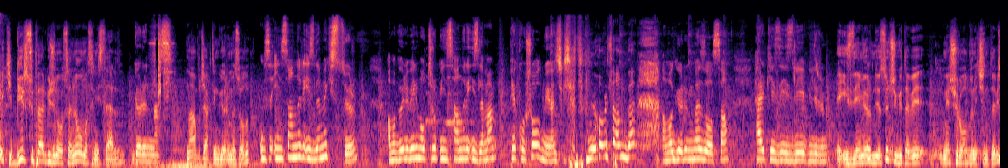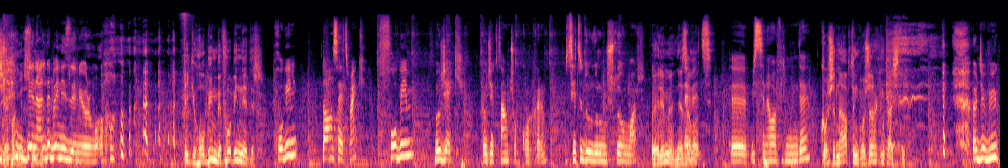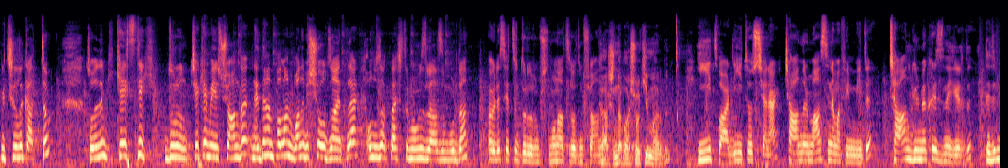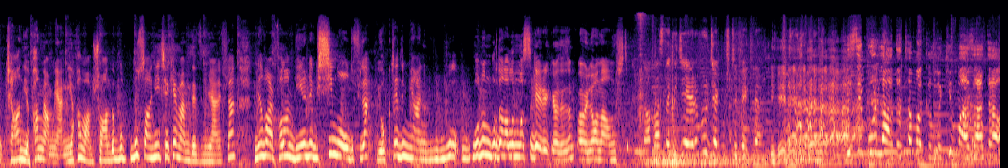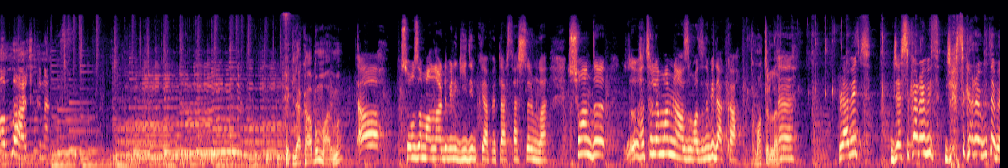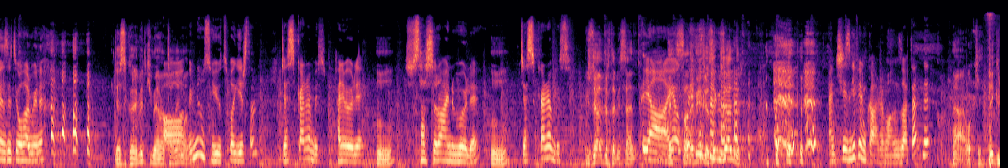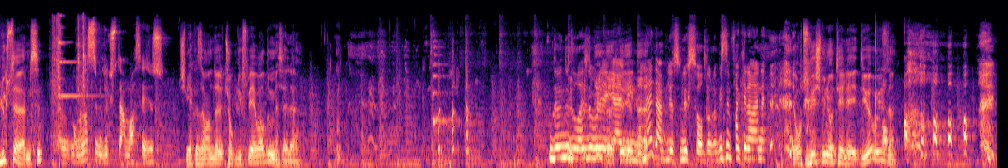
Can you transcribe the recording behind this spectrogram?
Peki bir süper gücün olsa ne olmasını isterdin? Görünmez. Ne yapacaktın görmez olup? Mesela insanları izlemek istiyorum. Ama böyle benim oturup insanları izlemem pek hoş olmuyor açıkçası bir ortamda. Ama görünmez olsam herkesi izleyebilirim. E, izleyemiyorum diyorsun çünkü tabii meşhur olduğun için tabii şey yapamıyorsun. Genelde ben izleniyorum o. Peki hobin ve fobin nedir? Hobim dans etmek. Fobim böcek. Böcekten çok korkarım. Seti durdurmuşluğum var. Öyle mi? Ne zaman? Evet. Ee, bir sinema filminde. Koşa ne yaptın? Koşarak mı kaçtın? Önce büyük bir çığlık attım. Sonra dedim ki kestik, durun, çekemeyiz şu anda. Neden falan bana bir şey oldu zannettiler. Onu uzaklaştırmamız lazım buradan. Öyle seti durdurmuştum, onu hatırladım şu anda. Karşında başrol kim vardı? Yiğit vardı, Yiğit Özçener. Çağan Irmak'ın sinema filmiydi. Çağan gülme krizine girdi. Dedim Çağan yapamam yani, yapamam şu anda. Bu, bu sahneyi çekemem dedim yani falan. Ne var falan bir yerine bir şey mi oldu falan. Yok dedim yani, bu, bunun buradan alınması gerekiyor dedim. Öyle onu almıştık. Dallas'taki ciğeri vuracakmış tüfekler. Bizim buralarda tam akıllı kim var zaten Allah aşkına? Peki lakabın var mı? Ah, son zamanlarda beni giydiğim kıyafetler, saçlarımla. Şu anda e, hatırlamam lazım adını, bir dakika. Tam hatırla. Ee, Rabbit, Jessica Rabbit. Jessica Rabbit'e benzetiyorlar beni. Jessica Rabbit kim hemen Aa, tanıyamadım. bilmiyor musun YouTube'a girsen? Jessica Rabbit. Hani böyle Hı saçları aynı böyle. hı. hı. Jessica Rabbit. Güzeldir tabii sen. Ya, yok. Sana benziyorsa güzeldir. Yani çizgi film kahramanı zaten de. ha okey. Peki lüks sever misin? Ama nasıl bir lüksten bahsediyorsun? Şimdi yakın zamanda çok lüks bir ev aldın mesela. Döndü dolaştı buraya geldiğini. Nereden biliyorsun lüks olduğunu? Bizim fakirhane. E, 35 milyon TL diyor o yüzden.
